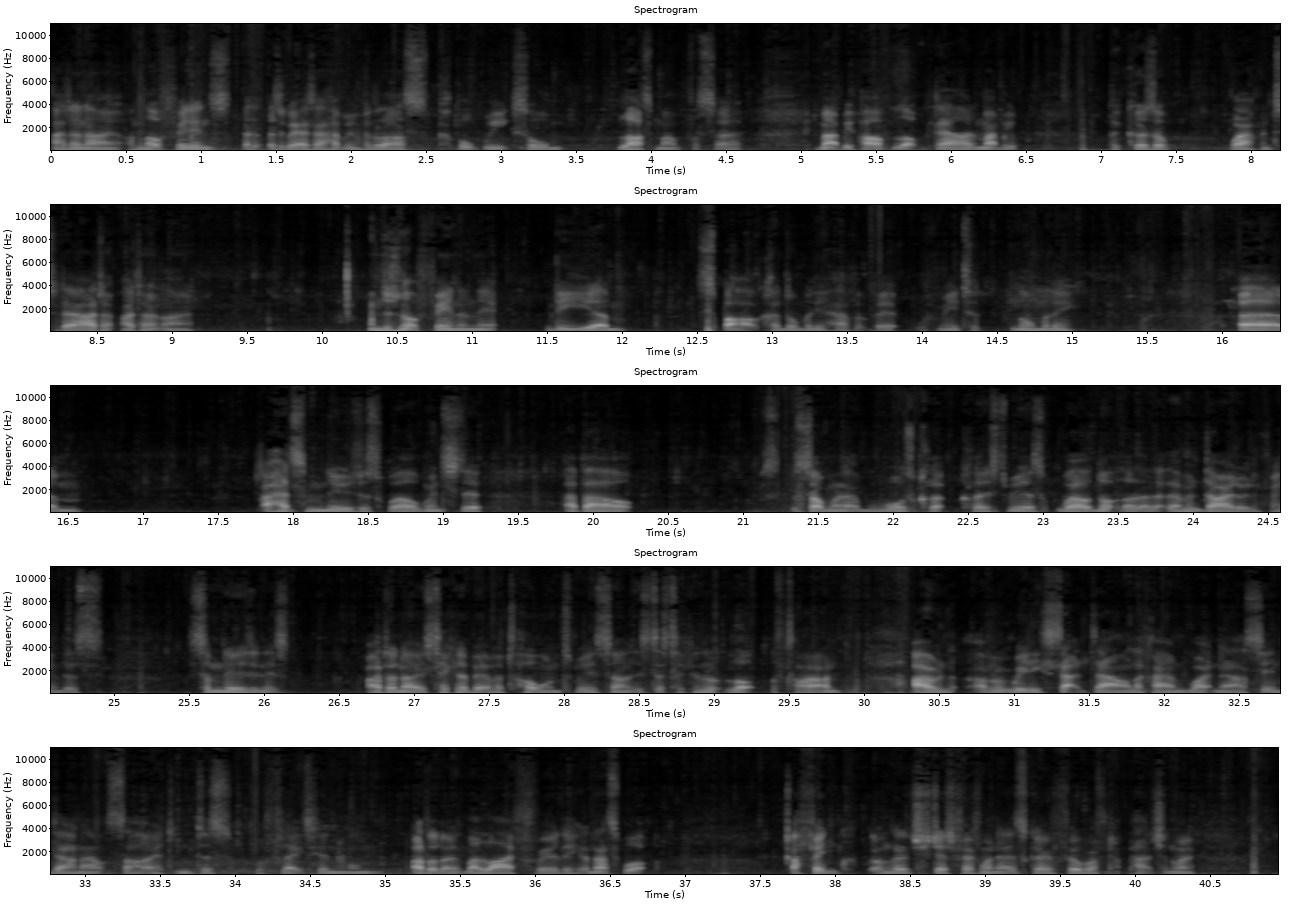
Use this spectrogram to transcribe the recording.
I don't know. I'm not feeling as great as I have been for the last couple of weeks or last month or so. It might be part of lockdown. It might be because of what happened today. I don't. I don't know. I'm just not feeling it. The um, spark I normally have a bit with me to normally. Um, I had some news as well, Winston, about someone that was cl- close to me as well. Not, not they haven't died or anything. There's some news and it's I don't know. It's taken a bit of a toll on me. So it's just taken a lot of time. I haven't, I haven't really sat down like I am right now, sitting down outside and just reflecting on I don't know my life really, and that's what I think I'm going to suggest for everyone that's going through a rough patch moment.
